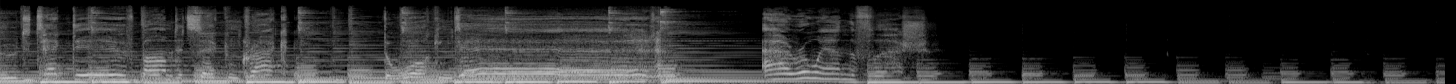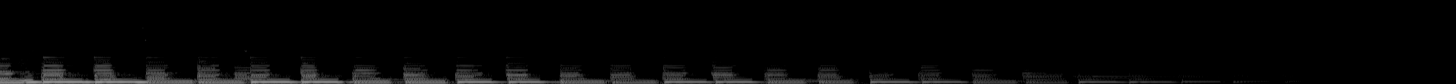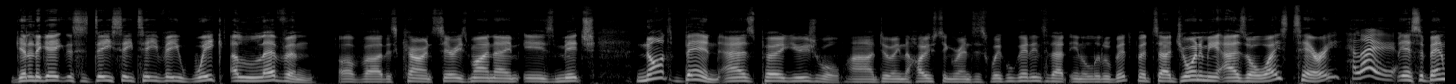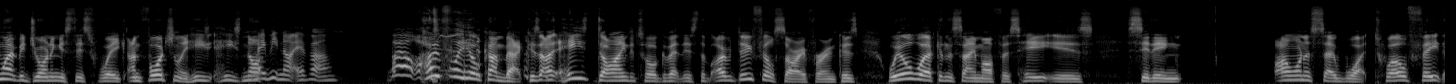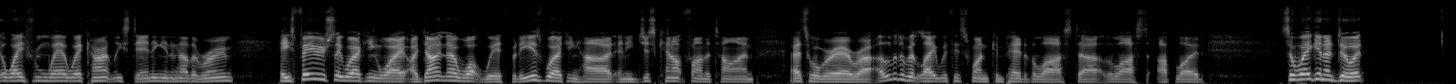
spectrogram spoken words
True Detective bombed at second crack. The Walking Dead. Get Into Geek. This is DCTV week 11 of uh, this current series. My name is Mitch, not Ben, as per usual, uh, doing the hosting rounds this week. We'll get into that in a little bit. But uh, joining me as always, Terry. Hello. Yeah, so Ben won't be joining us this week. Unfortunately, he's he's not. Maybe not ever. Well, hopefully he'll come back because he's dying to talk about this. I do feel sorry for him because we all work in the same office. He is sitting, I want to say, what, 12 feet away from where we're currently standing in another room. He's feverishly working away. I don't know what with, but he is working hard and he just cannot find the time. That's why we're uh, a little bit late with this one compared to the last uh, the last upload. So we're going to do it.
